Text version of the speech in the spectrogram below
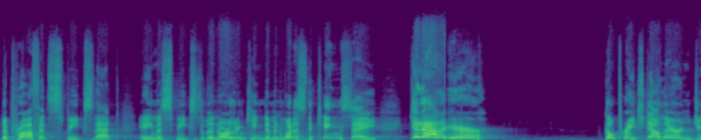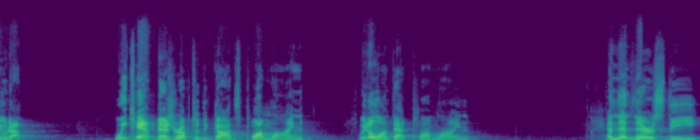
The prophet speaks that, Amos speaks to the northern kingdom. And what does the king say? Get out of here! Go preach down there in Judah. We can't measure up to the God's plumb line. We don't want that plumb line. And then there's the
